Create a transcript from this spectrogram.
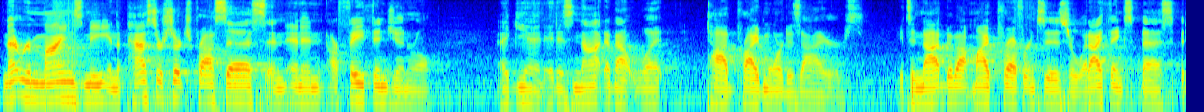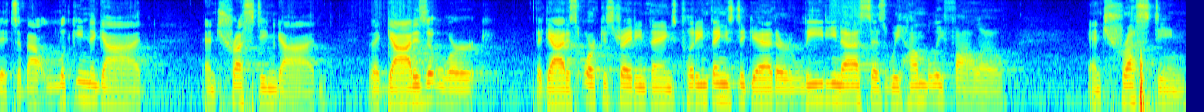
And that reminds me in the pastor search process and, and in our faith in general, again, it is not about what Todd Pridemore desires. It's not about my preferences or what I think's best, but it's about looking to God and trusting God that God is at work, that God is orchestrating things, putting things together, leading us as we humbly follow, and trusting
